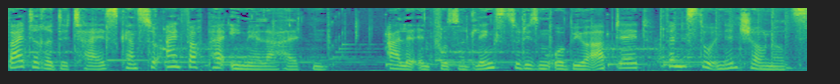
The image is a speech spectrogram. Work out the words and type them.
Weitere Details kannst du einfach per E-Mail erhalten. Alle Infos und Links zu diesem Urbio-Update findest du in den Show Notes.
